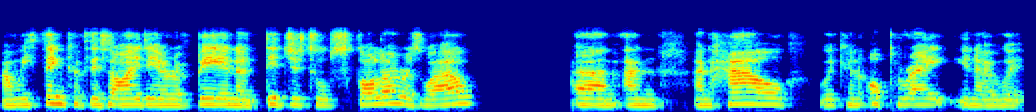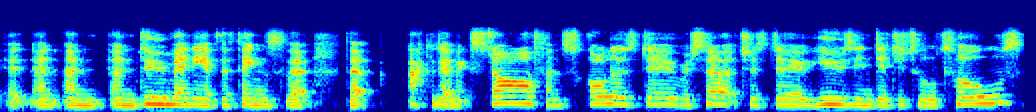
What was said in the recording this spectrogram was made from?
And we think of this idea of being a digital scholar as well um, and and how we can operate, you know, and and and do many of the things that that academic staff and scholars do, researchers do, using digital tools.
